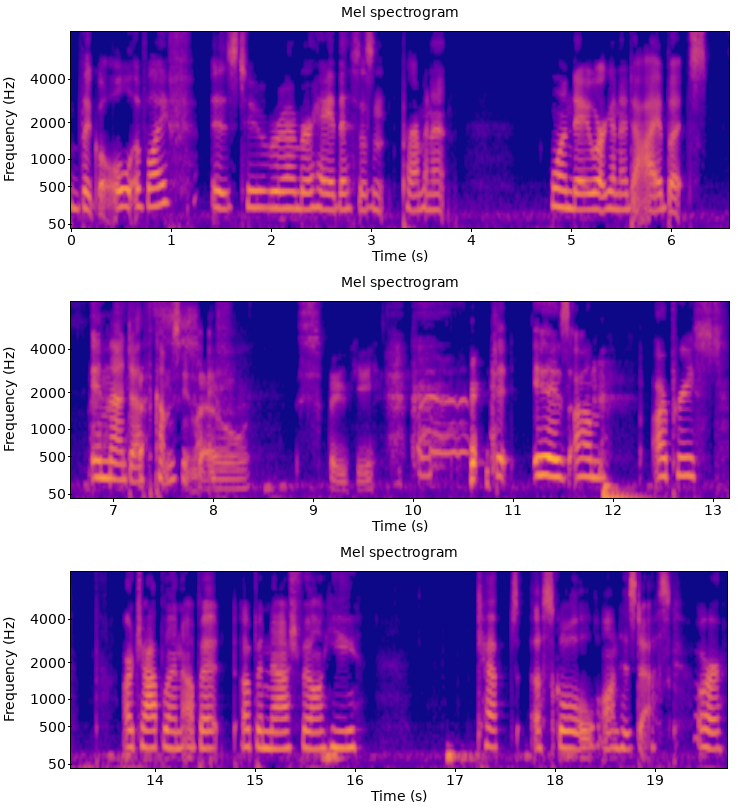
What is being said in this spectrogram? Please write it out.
the goal of life is to remember, hey, this isn't permanent. One day we're gonna die, but in that death comes new life. so spooky. It is um our priest, our chaplain up at up in Nashville, he kept a skull on his desk or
